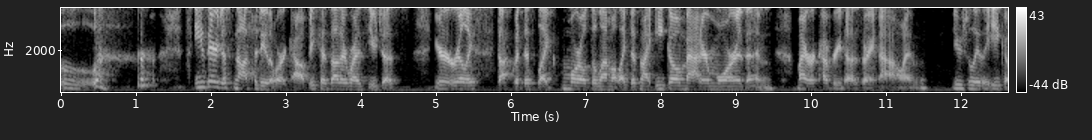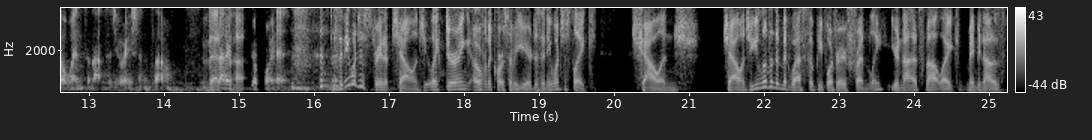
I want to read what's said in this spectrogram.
ooh it's easier just not to do the workout because otherwise you just you're really stuck with this like moral dilemma like does my ego matter more than my recovery does right now? And usually the ego wins in that situation so that's better uh, to avoid it. Does anyone just straight up challenge you? Like during over the course of a year does anyone just like challenge challenge you? You live in the midwest so people are very friendly. You're not it's not like maybe not as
